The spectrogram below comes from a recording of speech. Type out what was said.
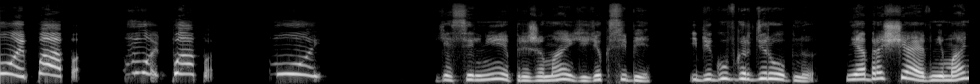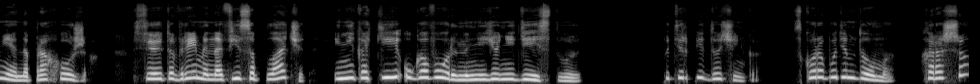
мой папа! Мой папа! Мой!» Я сильнее прижимаю ее к себе и бегу в гардеробную, не обращая внимания на прохожих. Все это время Нафиса плачет, и никакие уговоры на нее не действуют. Потерпи, доченька, скоро будем дома, хорошо?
